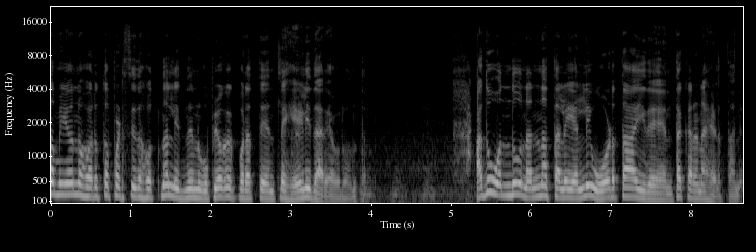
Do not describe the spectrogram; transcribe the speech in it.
ಸಮಯವನ್ನು ಹೊರತುಪಡಿಸಿದ ಹೊತ್ತಿನಲ್ಲಿ ಇದು ನಿನಗೆ ಉಪಯೋಗಕ್ಕೆ ಬರುತ್ತೆ ಅಂತಲೇ ಹೇಳಿದ್ದಾರೆ ಅವರು ಅಂತ. ಅದು ಒಂದು ನನ್ನ ತಲೆಯಲ್ಲಿ ಓಡ್ತಾ ಇದೆ ಅಂತ ಕರ್ಣ ಹೇಳ್ತಾನೆ.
